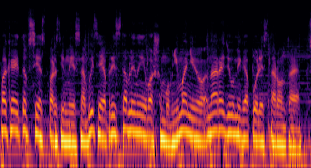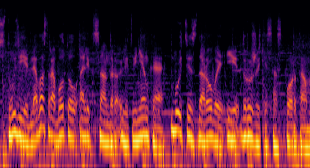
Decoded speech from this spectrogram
Пока это все спортивные события, представленные вашему вниманию на радио Мегаполис Торонто. В студии для вас работал Александр Литвиненко. Будьте здоровы и дружите со спортом.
